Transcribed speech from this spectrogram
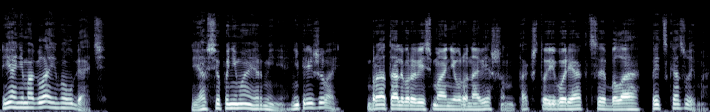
Я не могла ему лгать. Я все понимаю, Арминия, не переживай. Брат Альвара весьма неуравновешен, так что его реакция была предсказуема.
